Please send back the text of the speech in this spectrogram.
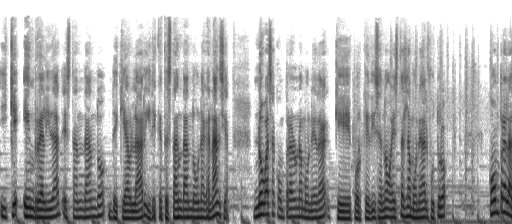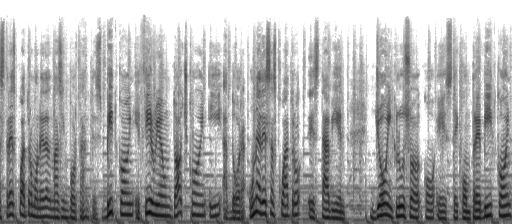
y que en realidad están dando de qué hablar y de que te están dando una ganancia? No vas a comprar una moneda que porque dice, no, esta es la moneda del futuro. Compra las 3, 4 monedas más importantes. Bitcoin, Ethereum, Dogecoin y Adora. Una de esas cuatro está bien. Yo incluso este, compré Bitcoin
